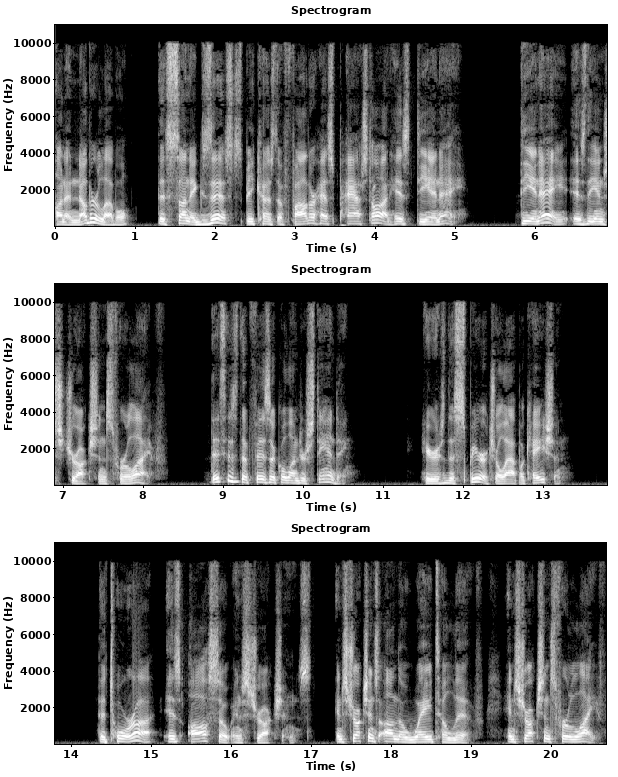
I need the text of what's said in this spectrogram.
On another level, the Son exists because the Father has passed on his DNA. DNA is the instructions for life. This is the physical understanding. Here's the spiritual application. The Torah is also instructions. Instructions on the way to live. Instructions for life.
